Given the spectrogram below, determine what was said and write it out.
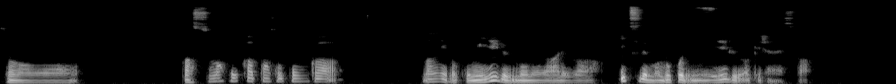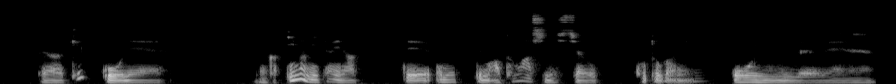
その、まあ、スマホかパソコンか、まあ、何かこう見れるものがあれば、いつでもどこでも見れるわけじゃないですか。だから結構ね、なんか今見たいなって思っても後回しにしちゃうことがね、多いんだよね。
